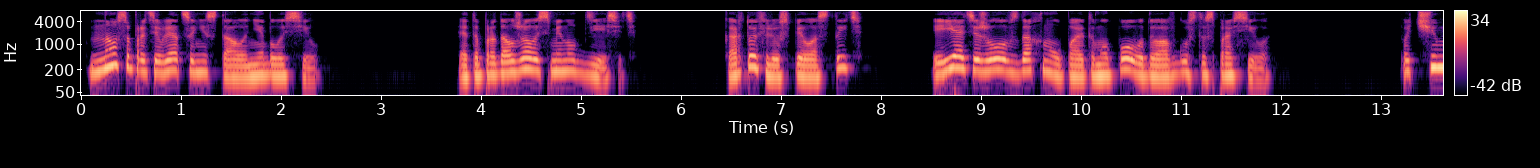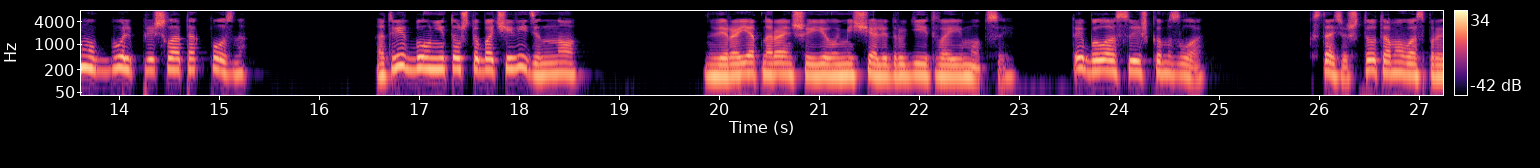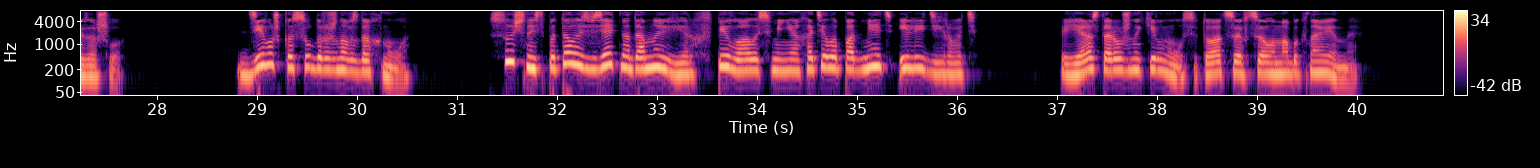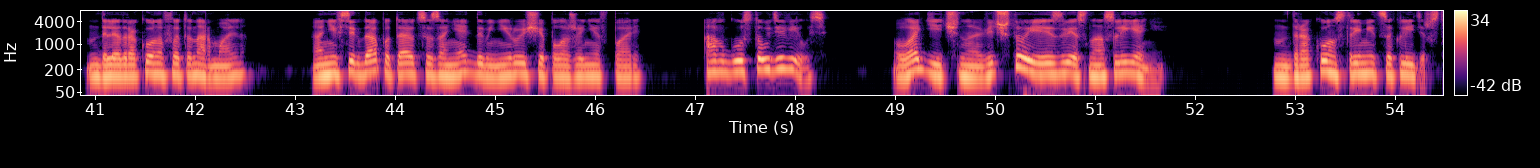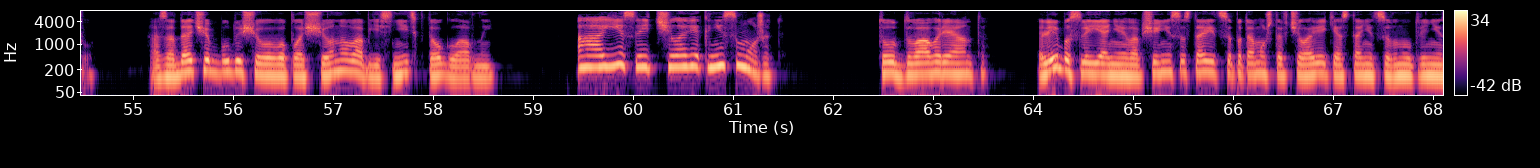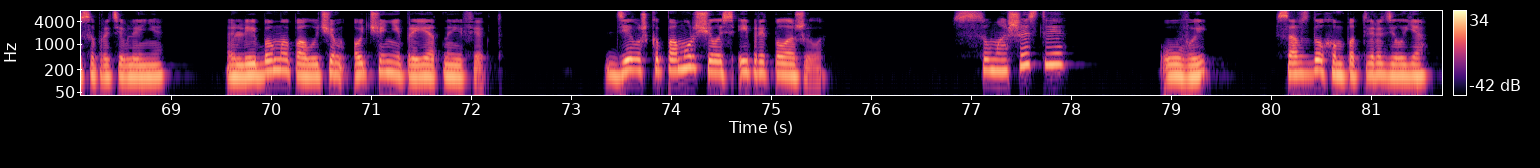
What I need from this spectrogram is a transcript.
но сопротивляться не стало, не было сил. Это продолжалось минут десять. Картофель успел остыть, и я тяжело вздохнул по этому поводу, а Августа спросила. «Почему боль пришла так поздно?» Ответ был не то чтобы очевиден, но... Вероятно, раньше ее умещали другие твои эмоции. Ты была слишком зла. Кстати, что там у вас произошло?» Девушка судорожно вздохнула. Сущность пыталась взять надо мной верх, впивалась в меня, хотела подмять и лидировать. Я осторожно кивнул, ситуация в целом обыкновенная. Для драконов это нормально. Они всегда пытаются занять доминирующее положение в паре. Августа удивилась. Логично, ведь что ей известно о слиянии? Дракон стремится к лидерству, а задача будущего воплощенного объяснить, кто главный. А если человек не сможет? Тут два варианта. Либо слияние вообще не состоится, потому что в человеке останется внутреннее сопротивление, либо мы получим очень неприятный эффект. Девушка поморщилась и предположила. «Сумасшествие?» «Увы», — со вздохом подтвердил я.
